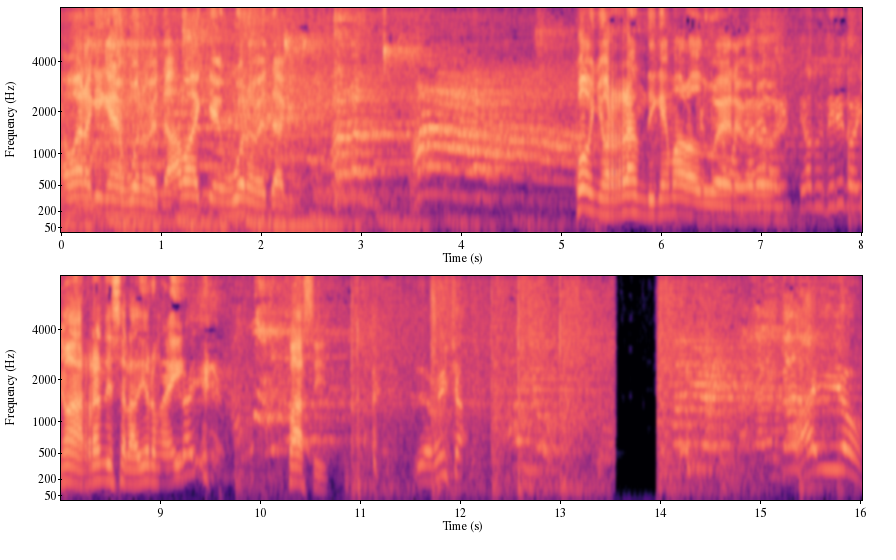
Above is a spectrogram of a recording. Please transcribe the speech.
Vamos a ver aquí quién es bueno, ¿verdad? Vamos a ver quién es bueno, ¿verdad? Aquí. Coño, Randy, qué malo tú eres, bro. No, a Randy se la dieron ahí fácil. Ay, yo.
